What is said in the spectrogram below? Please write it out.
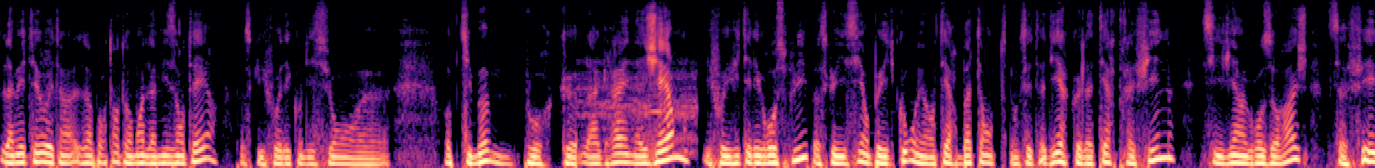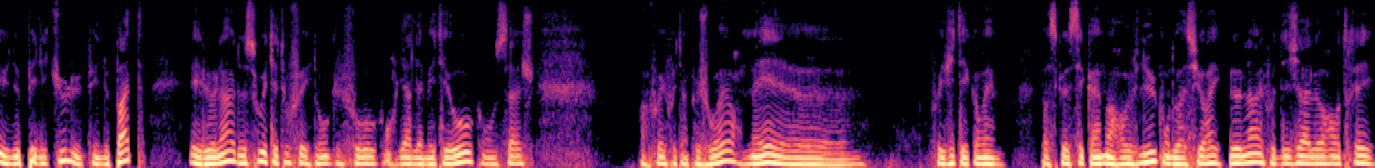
la météo est, un- est importante au moment de la mise en terre, parce qu'il faut des conditions euh, optimum pour que la graine elle germe. Il faut éviter les grosses pluies, parce qu'ici, en Pays de Caux, on est en terre battante. Donc, c'est-à-dire que la terre très fine, s'il vient un gros orage, ça fait une pellicule, fait une pâte, et le lin dessous est étouffé. Donc, il faut qu'on regarde la météo, qu'on sache. Parfois, il faut être un peu joueur, mais il faut éviter quand même parce que c'est quand même un revenu qu'on doit assurer. Le lin, il faut déjà le rentrer,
